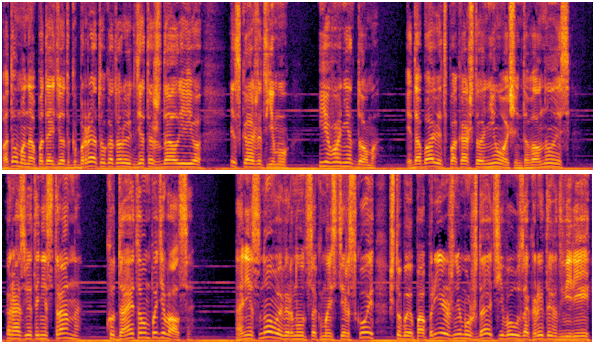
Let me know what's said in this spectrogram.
Потом она подойдет к брату, который где-то ждал ее, и скажет ему «Его нет дома». И добавит, пока что не очень-то волнуясь, «Разве это не странно? Куда это он подевался?» Они снова вернутся к мастерской, чтобы по-прежнему ждать его у закрытых дверей,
